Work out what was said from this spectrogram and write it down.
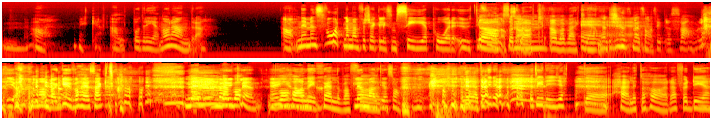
mm, ja, Mycket. allt, både det ena och det andra. Ja, nej men svårt när man försöker liksom se på det utifrån Ja, också. såklart. Mm. Ja, men verkligen. Eh, Ja, det känns som att man sitter och svamlar. Ja, man bara gud vad har jag sagt? Men, men verkligen. Vad, vad har ni själva för... Glöm allt jag sa. Nej, jag, tycker det, jag tycker det är jättehärligt att höra. För det,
